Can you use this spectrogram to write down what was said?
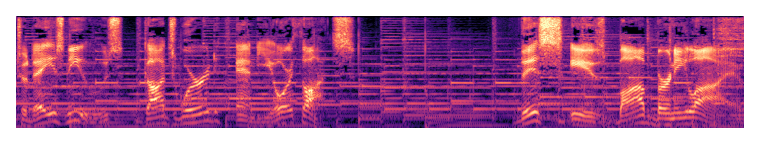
Today's news, God's Word, and your thoughts. This is Bob Burney Live.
